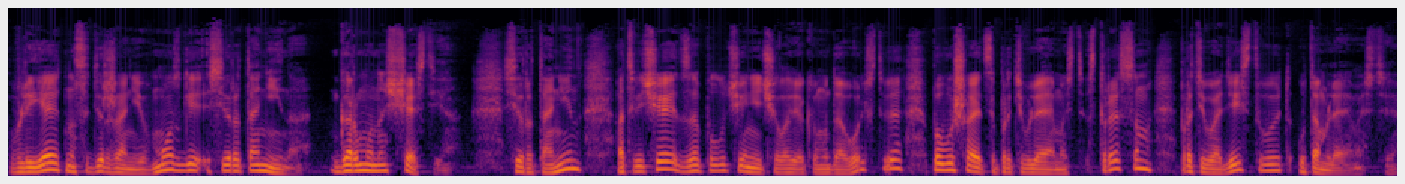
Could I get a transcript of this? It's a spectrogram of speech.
влияют на содержание в мозге серотонина, гормона счастья. Серотонин отвечает за получение человеком удовольствия, повышает сопротивляемость стрессам, противодействует утомляемости.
